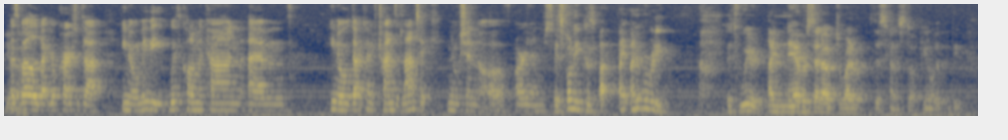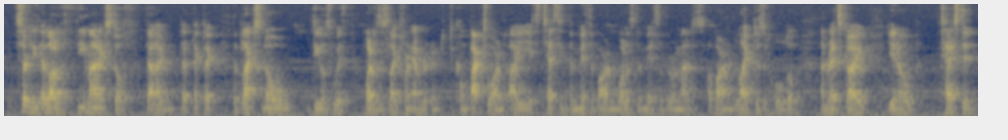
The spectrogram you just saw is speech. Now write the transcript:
yeah. as well, that you're part of that, you know, maybe with Colum McCann, um, you know, that kind of transatlantic notion of Ireland. It's funny because I, I, I, never really, it's weird, I never set out to write about this kind of stuff, you know, the, certainly a lot of the thematic stuff that I, that like, like the Black Snow deals with what is it like for an immigrant to come back to Ireland, i.e., it's testing the myth of Ireland. What is the myth of the romance of Ireland like? Does it hold up? And Red Sky, you know, tested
